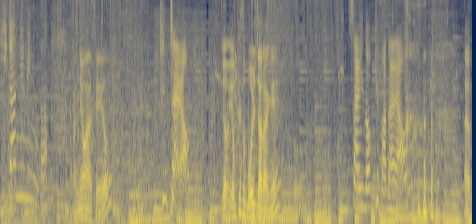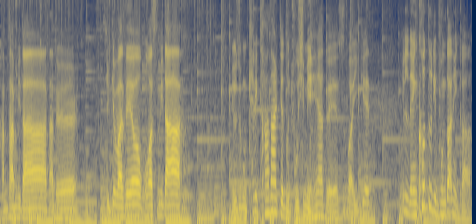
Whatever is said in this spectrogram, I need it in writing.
이다님인가? 안녕하세요 진짜요? 여, 옆에서 뭘 자랑해? 사인 어떻게 받아요? 아유 감사합니다 다들 쉽게 마세요 고맙습니다 요즘은 캐릭터 하나 할 때도 조심히 해야 돼 수바 이게 이 ranker들이 본다니까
